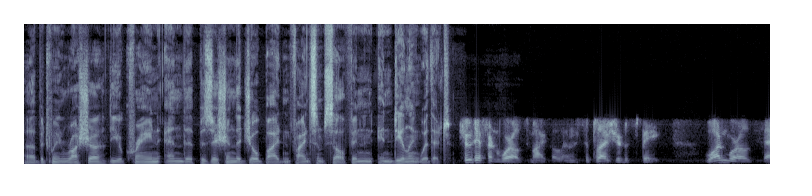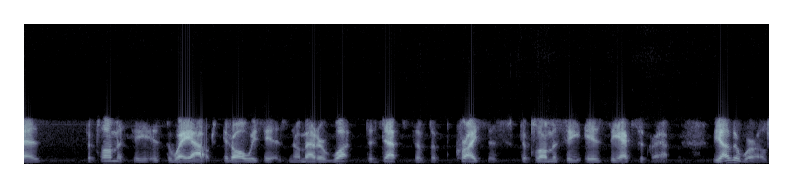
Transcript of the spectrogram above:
uh, between Russia, the Ukraine, and the position that Joe Biden finds himself in in dealing with it? Two different worlds, Michael, and it's a pleasure to speak. One world says diplomacy is the way out. It always is. No matter what the depths of the crisis, diplomacy is the exit ramp. The other world,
